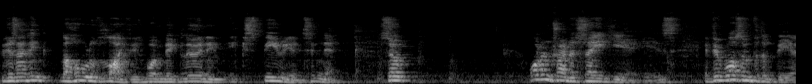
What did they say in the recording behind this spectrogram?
because I think the whole of life is one big learning experience, isn't it? So what I'm trying to say here is, if it wasn't for the beer,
